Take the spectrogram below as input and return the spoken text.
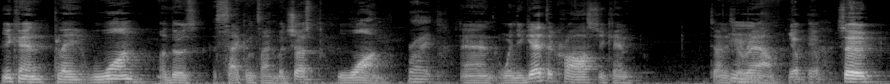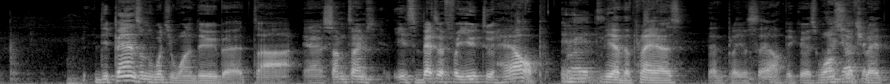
you can play one of those a second time, but just one. Right. And when you get the cross, you can turn it around. Yep. Yep. So it depends on what you want to do, but uh, uh, sometimes it's better for you to help Right. the other players than play yourself because once you've gotcha. played, you've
